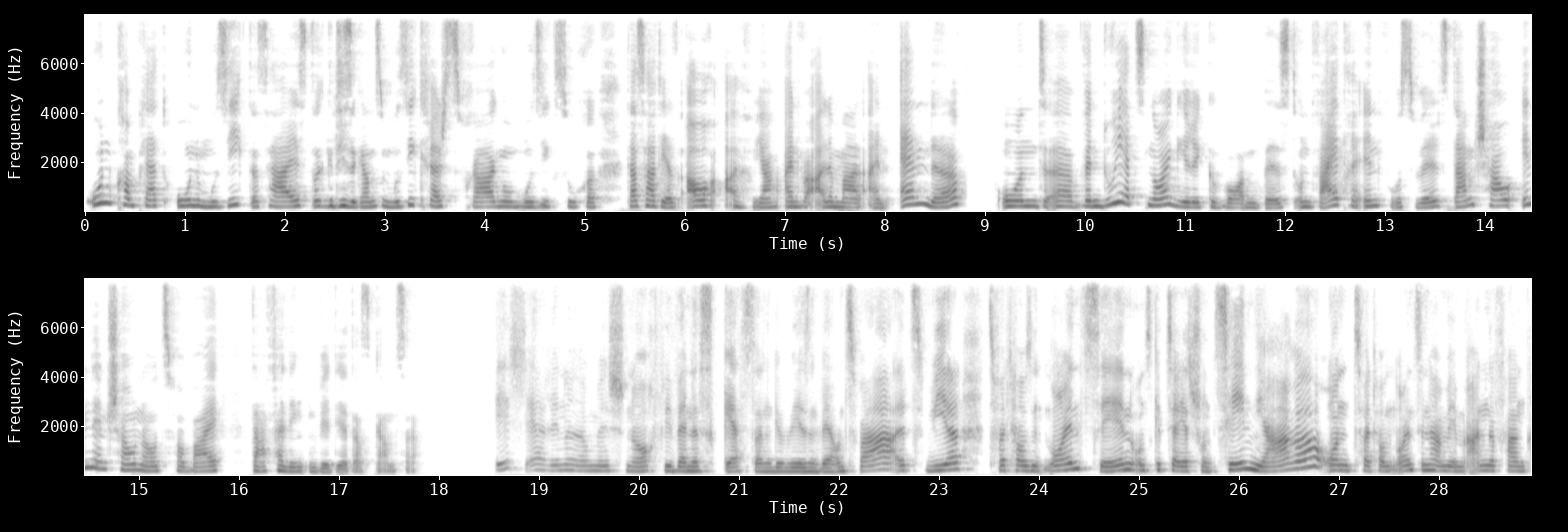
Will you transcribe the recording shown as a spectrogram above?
und komplett ohne Musik. Das heißt, diese ganzen Musikrechtsfragen und Musiksuche, das hat jetzt auch ja ein für alle Mal ein Ende. Und äh, wenn du jetzt neugierig geworden bist und weitere Infos willst, dann schau in den Show Notes vorbei. Da verlinken wir dir das Ganze. Ich erinnere mich noch, wie wenn es gestern gewesen wäre. Und zwar, als wir 2019, uns gibt's ja jetzt schon zehn Jahre und 2019 haben wir eben angefangen,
